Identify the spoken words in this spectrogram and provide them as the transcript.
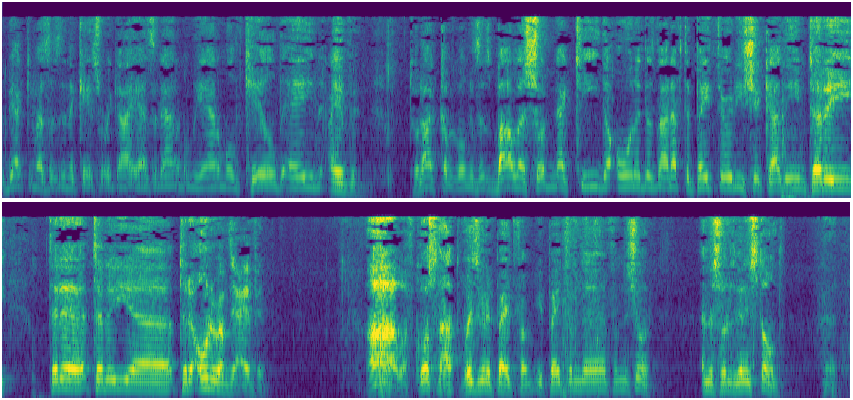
Rabbi Akiva says in a case where a guy has an animal, the animal killed an Evan. Torah comes along and says, Bala Naki, the owner does not have to pay 30 shekalim to the, to the, to the, uh, to the owner of the Evan. Ah, well, of course not. Where's he going to pay it from? You paid from the from the shore, and the shore is getting stoned.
